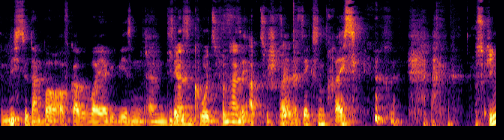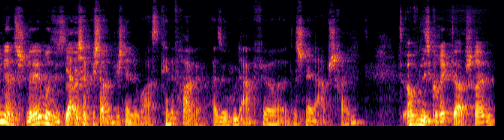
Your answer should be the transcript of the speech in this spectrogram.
nicht so dankbare Aufgabe war ja gewesen, ähm, die sechs- ganzen Codes von Hand abzuschreiben. 36. Es ging ganz schnell, muss ich sagen. ja, ich habe gestaunt, wie schnell du warst. Keine Frage. Also Hut ab für das schnelle Abschreiben. Hoffentlich korrekte abschreiben.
